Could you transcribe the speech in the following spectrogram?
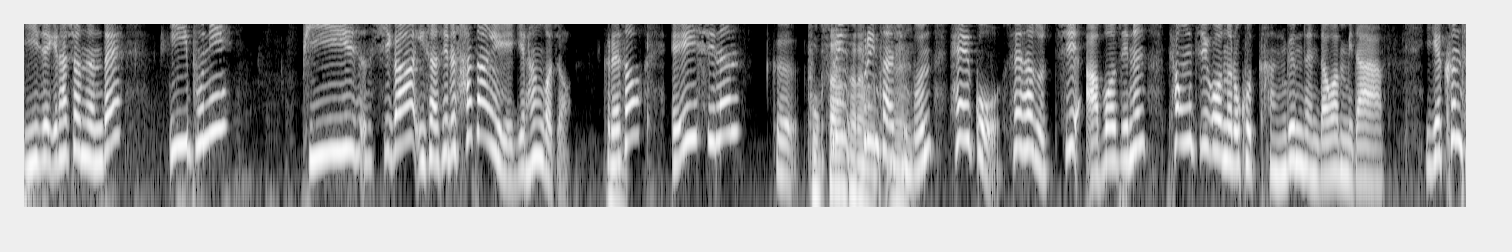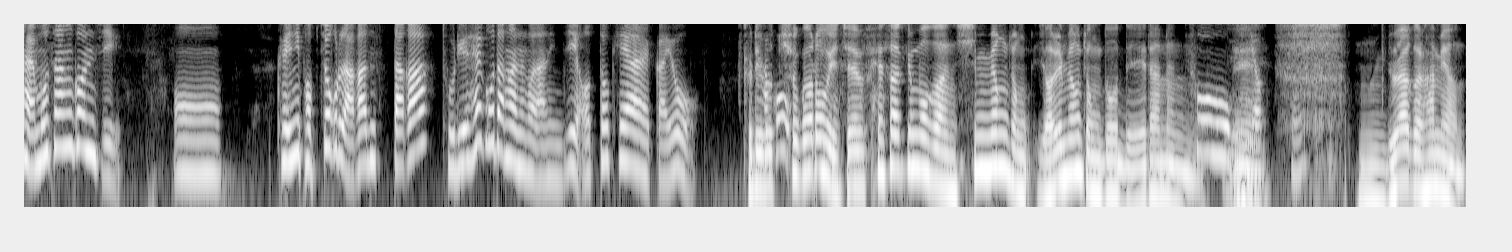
이의 제기를 하셨는데 이분이 B 씨가 이 사실을 사장에 얘기를 한 거죠. 그래서 A 씨는 그 프린, 프린트 하신 네. 분 해고 세사 조치 아버지는 평직원으로 곧 강등된다고 합니다. 이게 큰 잘못을 한 건지 어 괜히 법적으로 나갔다가 도리어 해고당하는 건 아닌지 어떻게 해야 할까요? 그리고 추가로 이제. 회사 규모가 한 10명 정도, 10명 정도 내라는 소기업체. 음, 요약을 하면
